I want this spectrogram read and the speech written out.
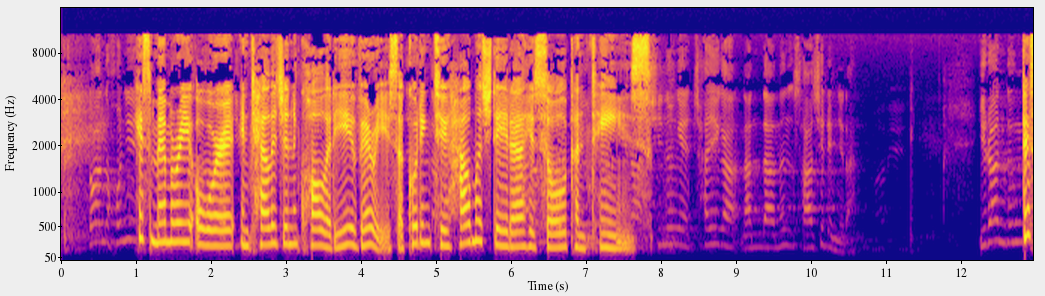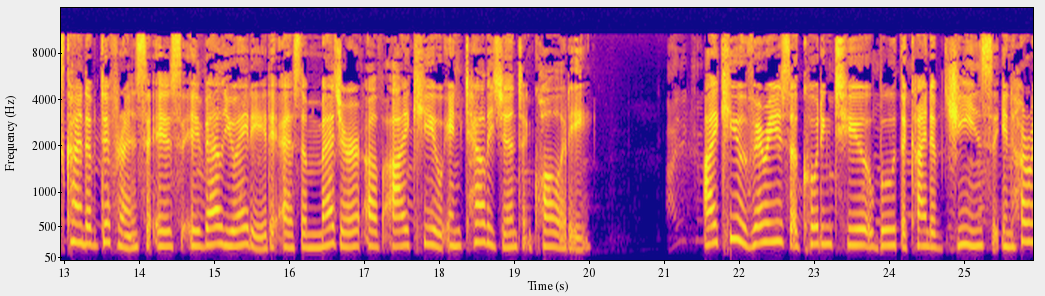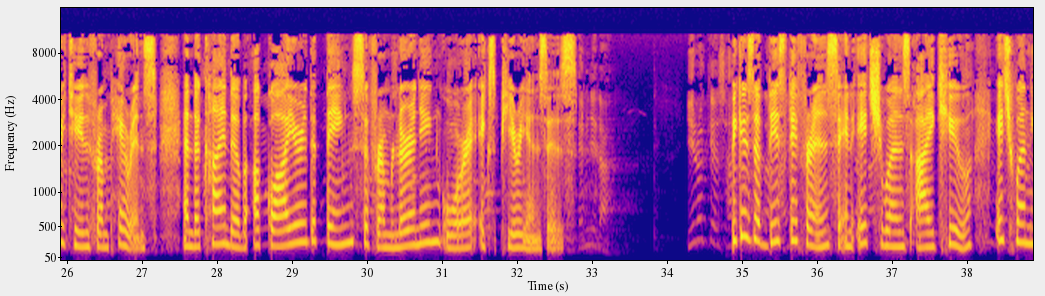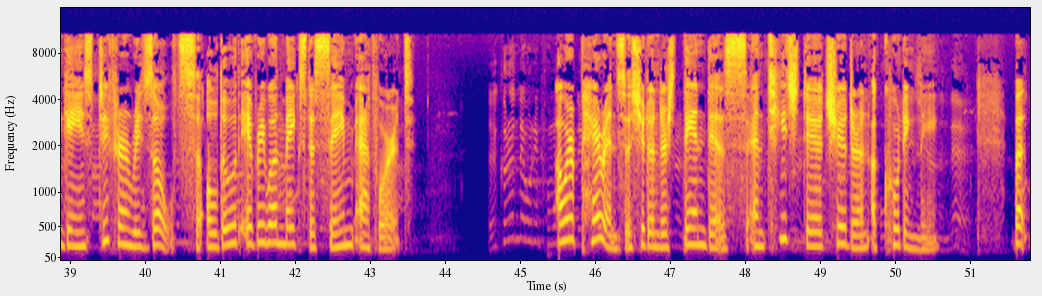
His memory or intelligent quality varies according to how much data his soul contains. This kind of difference is evaluated as a measure of IQ intelligent quality. IQ varies according to both the kind of genes inherited from parents and the kind of acquired things from learning or experiences. Because of this difference in each one's IQ, each one gains different results, although everyone makes the same effort. Our parents should understand this and teach their children accordingly. But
